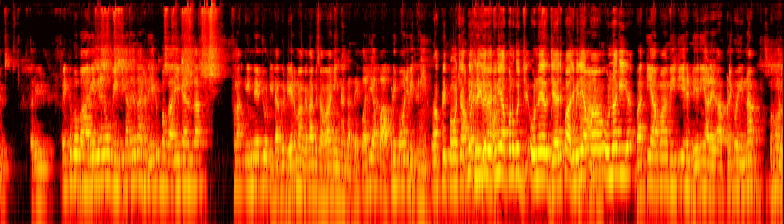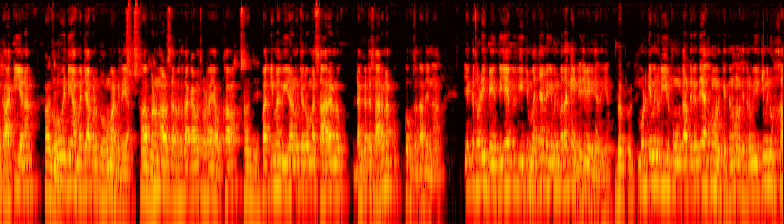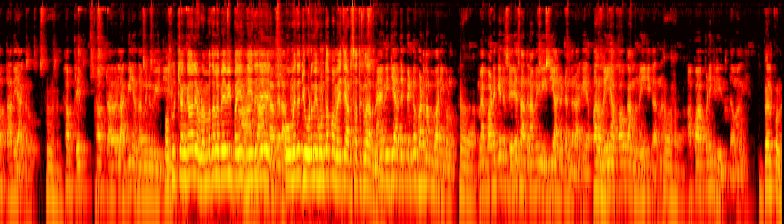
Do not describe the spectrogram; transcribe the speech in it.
ਰੇਟ ਇੱਕ ਵਪਾਰੀ ਵੀਰਾਂ ਨੂੰ ਬੇਨਤੀ ਕਰਦਾ ਜਦੋਂ ਹਰੇਕ ਵਪਾਰੀ ਕਹਿ ਦਿੰਦਾ ਫਲਾ ਇੰਨੇ ਝੋਟੀ ਦਾ ਕੋਈ ਡੇਢ ਮੰਗਦਾ ਕੋਈ ਸਵਾ ਹੀ ਨਾ ਕਰਦੇ ਭਾਜੀ ਆਪਾਂ ਆਪਣੀ ਪਹੁੰਚ ਵੇਖਣੀ ਆ। ਆਪਣੀ ਪਹੁੰਚ ਆਪਣੀ ਆਪਾਂ ਖਰੀਦ ਆ? ਵੇਖਣੀ ਆਪਾਂ ਨੂੰ ਕੋਈ ਉਹਨੇ ਜਾਇਜ਼ ਭਾਜ ਮਿਲੀ ਆਪਾਂ। ਉਹਨਾਂ ਕੀ ਆ? ਬਾਕੀ ਆਪਾਂ ਵੀਰ ਜੀ ਇਹ ਡੇਅਰੀ ਵਾਲੇ ਆਪਣੇ ਕੋਲ ਇੰਨਾ ਹੁਣ ਗਾਹਕੀ ਆ ਨਾ ਹਾਂਜੀ। ਰੋਜ਼ ਦੀਆਂ ਮੱਝਾਂ ਆਪਾਂ ਨੂੰ ਦੋ ਮੰਗਦੇ ਆ। ਆਪਾਂ ਨੂੰ ਨਾਲ ਸਰਵਿਸ ਦਾ ਕੰਮ ਥੋੜਾ ਜਿਹਾ ਔਖਾ ਵਾ। ਹਾਂਜੀ। ਬਾਕੀ ਮੈਂ ਵੀਰਾਂ ਨੂੰ ਚਲੋ ਮੈਂ ਸਾਰਿਆਂ ਨੂੰ ਡੰਗਰ ਤੇ ਸਾਰਿਆਂ ਨੂੰ ਭੁਗਤਦਾ ਦੇਣਾ ਇੱਕ ਥੋੜੀ ਬੇਨਤੀ ਹੈ ਵੀ ਵੀਰ ਜੀ ਮੱਝਾਂ ਮੇਰੀ ਮੈਨੂੰ ਪਤਾ ਘੰਟੇ 'ਚ ਵਿਕ ਜਾਂਦੀਆਂ। ਬਿਲਕੁਲ ਜੀ। ਮੁੜ ਕੇ ਮੈਨੂੰ ਵੀਰ ਫੋਨ ਕਰਦੇ ਰਹਿੰਦੇ ਆ ਹੁਣ ਕਿਦਨ ਹੁਣ ਕਿਦਨ ਵੀਰ ਜੀ ਮੈਨੂੰ ਹਫਤਾ ਦਿਆ ਕਰੋ। ਹੂੰ ਹੂੰ। ਹਫ਼ਤੇ ਹਫਤਾ ਲੱਗ ਹੀ ਜਾਂਦਾ ਮੈਨੂੰ ਵੀਰ ਜੀ। ਪਸ਼ੂ ਚੰਗਾ ਲਿਆਉਣਾ ਮਤਲਬ ਇਹ ਵੀ ਬਾਈ ਹਾਂ, ਗਾਂ ਜੇ ਲੱਭ ਦੇ ਲੱਭ ਉਵੇਂ ਤੇ ਜੋੜਨੇ ਹੋਣ ਤਾਂ ਭਾਵੇਂ ਤੇ 8-7 ਖਿਲਾਰ ਮੈਂ ਲੈ ਵੀਰ ਜੀ ਆਪਦੇ ਪਿੰਡੋਂ ਫੜਨਾ ਵਪਾਰੀ ਕੋਲੋਂ। ਹਾਂ। ਮੈਂ ਫੜ ਕੇ ਤੇ ਸਵੇਰੇ ਸਾਦਣਾ ਵੀ ਵੀਰ ਜੀ ਆਜੋ ਡੰਗਰ ਆ ਗਏ ਆ। ਪਰ ਨਹੀਂ ਆਪਾਂ ਉਹ ਕੰਮ ਨਹੀਂ ਜੀ ਕਰਨਾ। ਹਾਂ ਹਾਂ। ਆਪਾਂ ਆਪਣੀ ਖਰੀਦ ਦਵਾਂਗੇ। ਬਿਲਕੁਲ।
